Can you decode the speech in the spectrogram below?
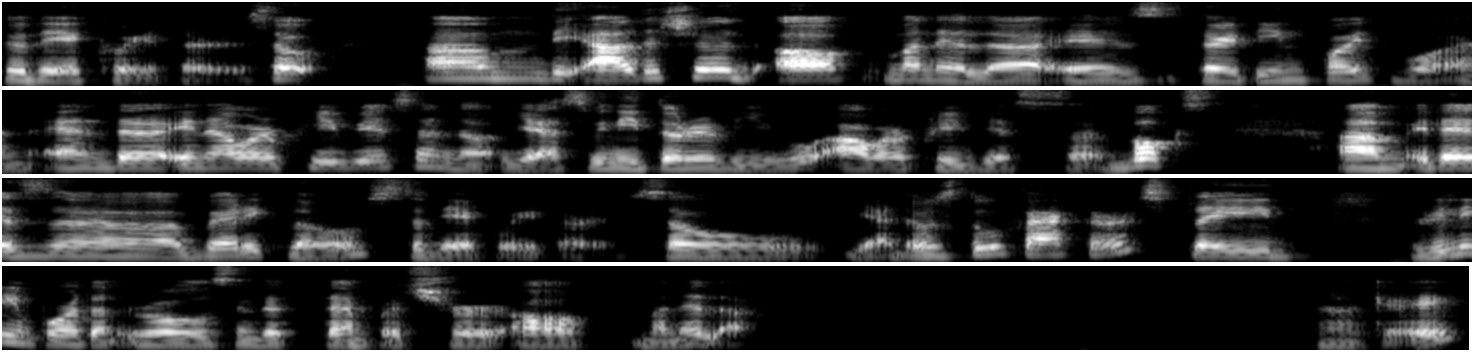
to the equator. So, um, the altitude of Manila is 13.1 and uh, in our previous uh, yes we need to review our previous uh, books. Um, it is uh, very close to the equator. So yeah those two factors played really important roles in the temperature of Manila. Okay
